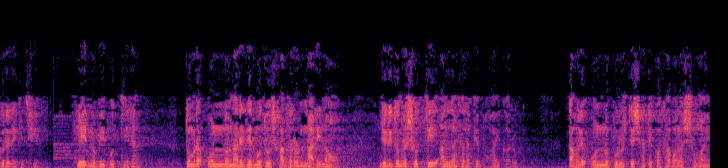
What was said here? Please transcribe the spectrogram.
করে রেখেছি। হে নবী পত্নীরা, তোমরা অন্য নারীদের মতো সাধারণ নারী নও। যদি তোমরা সত্যি আল্লাহ তালাকে ভয় করো, তাহলে অন্য পুরুষদের সাথে কথা বলার সময়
